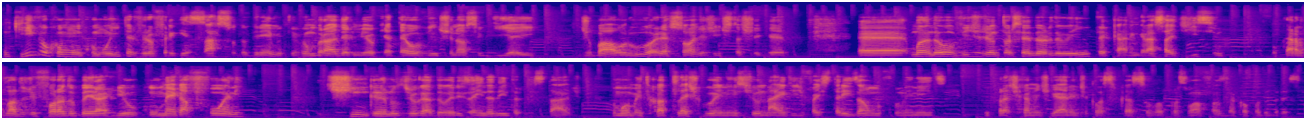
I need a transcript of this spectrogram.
incrível como, como o Inter virou freguesaço do Grêmio. Teve um brother meu que é até ouvinte nosso guia aí de Bauru, olha só onde a gente tá chegando. É, mandou um vídeo de um torcedor do Inter, cara, engraçadíssimo. O cara do lado de fora do Beira Rio com um megafone xingando os jogadores ainda dentro do estádio no momento que o Atlético Goianiense United faz 3 a 1 no Fluminense e praticamente garante a classificação para a próxima fase da Copa do Brasil.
